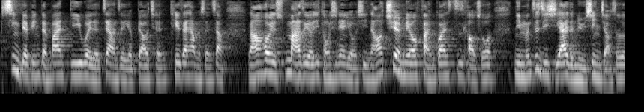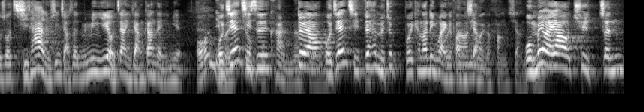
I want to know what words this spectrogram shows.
性别平等放在第一位的这样子一个标签贴在他们身上，然后会骂这个游戏同性恋游戏，然后却没有反观思考说，你们自己喜爱的女性角色，或者说其他的女性角色，明明也有这样阳刚的一面。哦，我今天其实对啊，我今天其实对他们就不会看到另外一个方向。我没有要去争，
